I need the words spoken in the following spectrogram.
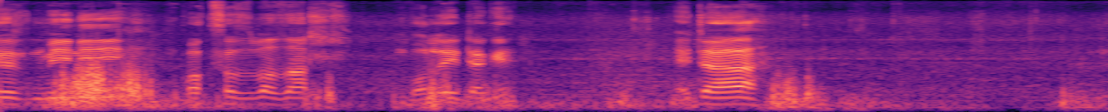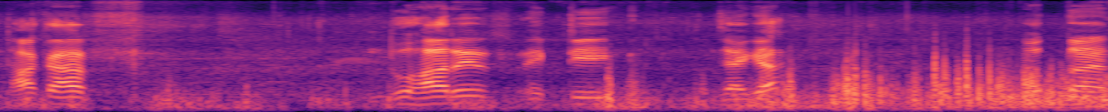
আমাদের মিনি কক্সবাজার বলে এটাকে। এটা ঢাকার দোহারের একটি জায়গা। পদ্মার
